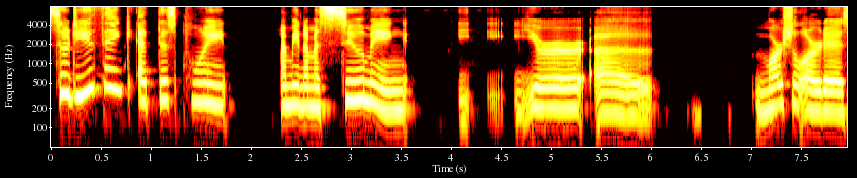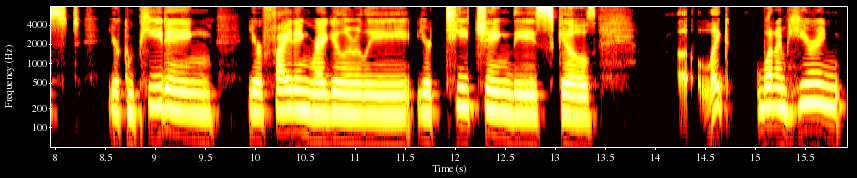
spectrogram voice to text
So, do you think at this point, I mean, I'm assuming you're a martial artist, you're competing, you're fighting regularly, you're teaching these skills. Uh, like, what I'm hearing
